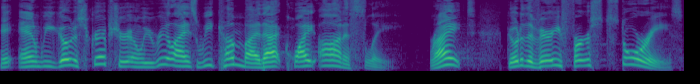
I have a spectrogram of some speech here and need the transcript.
Okay, and we go to Scripture and we realize we come by that quite honestly, right? Go to the very first stories.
